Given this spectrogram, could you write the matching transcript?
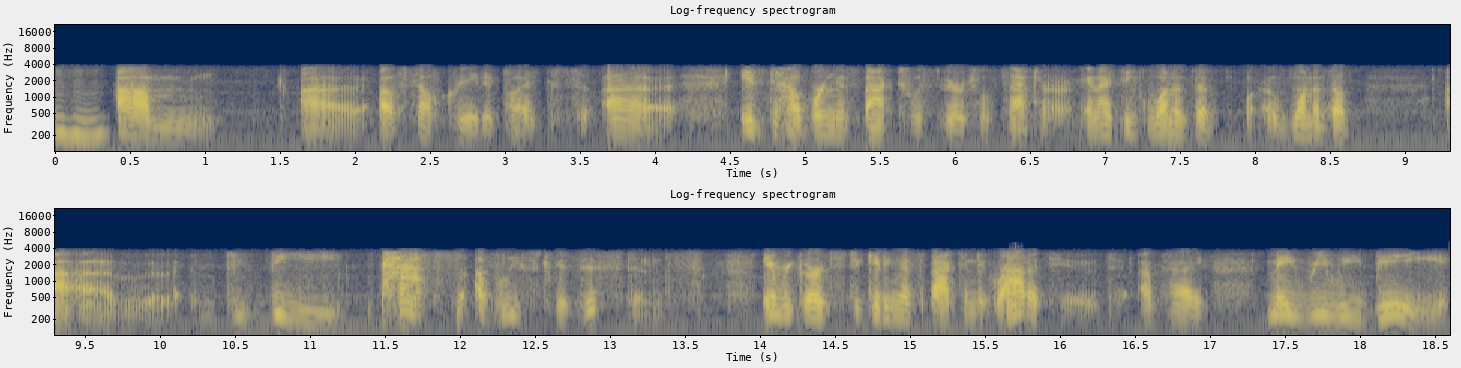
Mhm. um, uh, of self-created plagues uh, is to help bring us back to a spiritual center. And I think one of the one of the uh, the paths of least resistance in regards to getting us back into gratitude, okay, may really be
